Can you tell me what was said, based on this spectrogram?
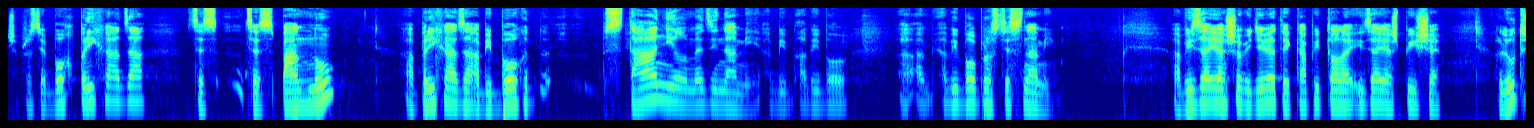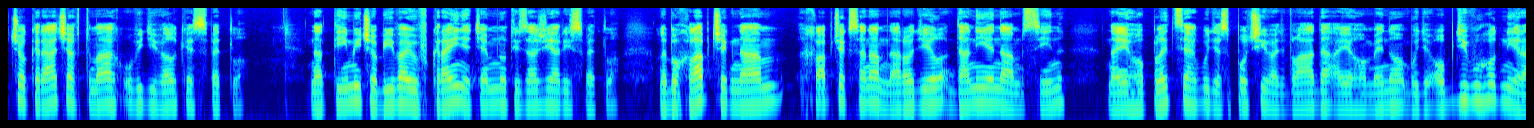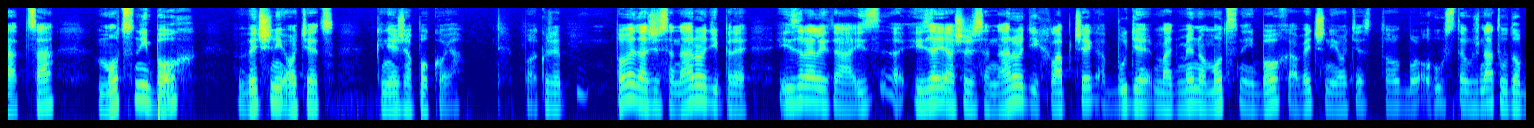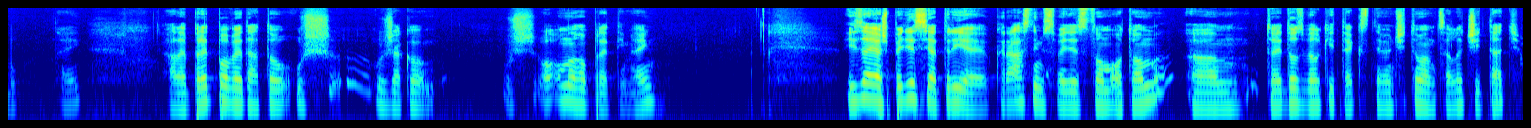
Že proste Boh prichádza cez, cez pannu a prichádza, aby Boh stánil medzi nami, aby, aby, bol, aby, aby bol proste s nami. A v Izajašovi 9. kapitole Izajaš píše, ľud, čo kráča v tmách, uvidí veľké svetlo nad tými, čo bývajú v krajine temnoty, zažiari svetlo. Lebo chlapček, nám, chlapček sa nám narodil, daný je nám syn, na jeho pleciach bude spočívať vláda a jeho meno bude obdivuhodný radca, mocný boh, väčší otec, knieža pokoja. Akože povedať, že sa narodí pre Izraelita a Iz, že sa narodí chlapček a bude mať meno mocný boh a väčší otec, to bolo husté už na tú dobu. Hej? ale predpoveda to už, už ako už o, o mnoho predtým. Hej? Izajaš 53 je krásnym svedectvom o tom, um, to je dosť veľký text, neviem, či to mám celé čítať,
